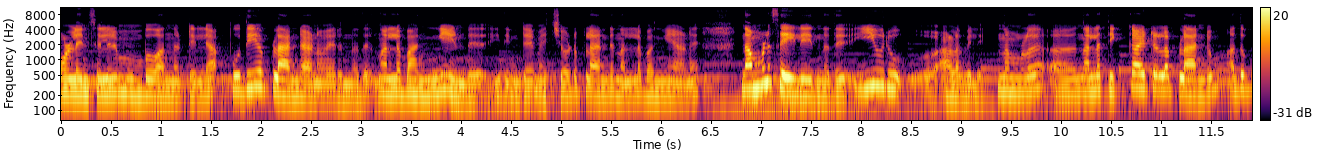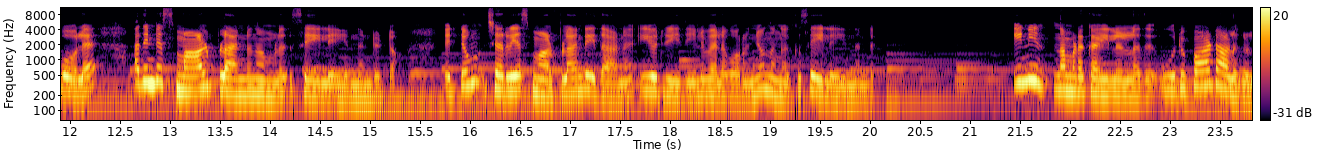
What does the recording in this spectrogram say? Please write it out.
ഓൺലൈൻ സെല്ലിന് മുമ്പ് വന്നിട്ടില്ല. പുതിയ പ്ലാന്റാണ് വരുന്നത്. നല്ല ഭംഗിയുണ്ട്. ഇതിന്റെ മെച്ചോർഡ് പ്ലാന്റ് നല്ല ഭംഗിയാണ്. നമ്മൾ സെയിൽ ചെയ്യുന്നത് ഈ ഒരു അളവിൽ നമ്മൾ നല്ല തിക്കായിട്ടുള്ള പ്ലാന്റും അതുപോലെ അതിന്റെ സ്മാൾ പ്ലാന്റും നമ്മൾ സെയിൽ ചെയ്യുന്നുണ്ട് കേട്ടോ ഏറ്റവും ചെറിയ സ്മാൾ പ്ലാന്റ് ഇതാണ്. ഈ ഒരു രീതിയിൽ വില കുറഞ്ഞു നിങ്ങൾക്ക് സെയിൽ ചെയ്യുന്നുണ്ട്. ഇനി നമ്മുടെ കയ്യിലുള്ളത് ഒരുപാട് ആളുകൾ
